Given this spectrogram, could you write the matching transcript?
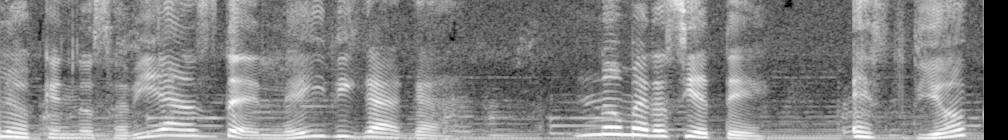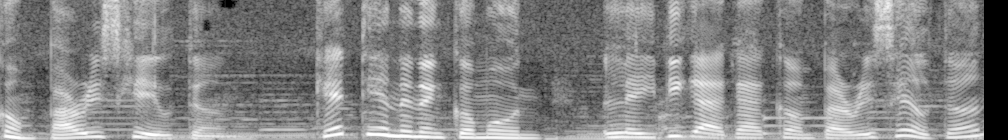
Lo que no sabías de Lady Gaga. Número 7. Estudió con Paris Hilton. ¿Qué tienen en común Lady Gaga con Paris Hilton?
